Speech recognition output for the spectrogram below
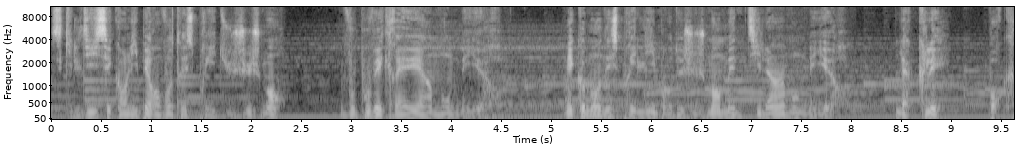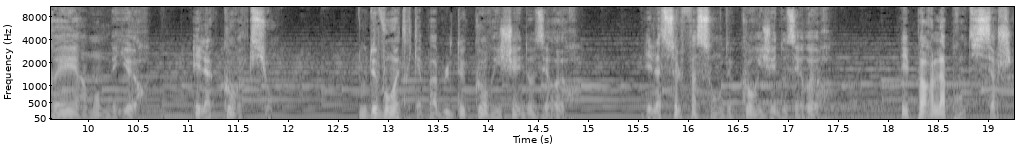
Ce qu'il dit, c'est qu'en libérant votre esprit du jugement, vous pouvez créer un monde meilleur. Mais comment un esprit libre de jugement mène-t-il à un monde meilleur? La clé pour créer un monde meilleur est la correction. Nous devons être capables de corriger nos erreurs. Et la seule façon de corriger nos erreurs est par l'apprentissage.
